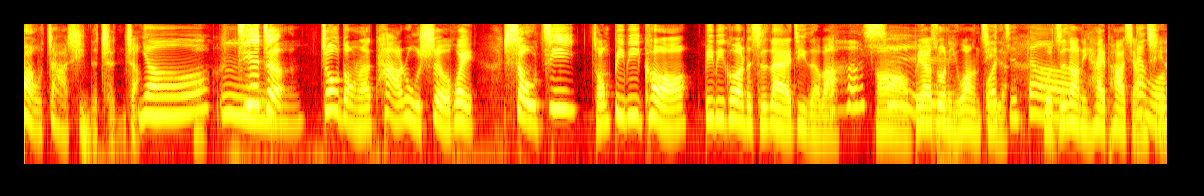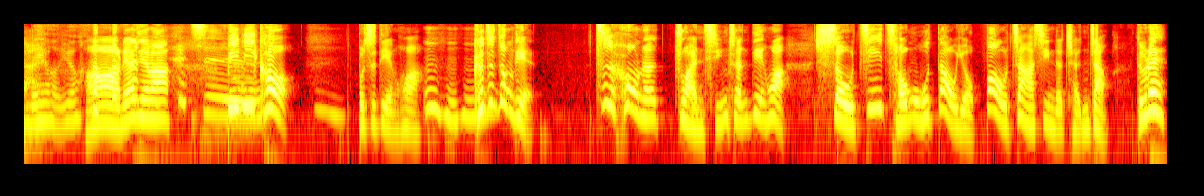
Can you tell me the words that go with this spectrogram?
爆炸性的成长。有，嗯接着，周董呢踏入社会，手机从 BB 扣哦，BB 扣的时代还记得吧？哦是不要说你忘记了，我知道我知道你害怕想起来没来。有用，哦，了解吗 是？BB 扣不是电话，嗯哼哼，可是重点之后呢，转型成电话，手机从无到有爆炸性的成长，对不对？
